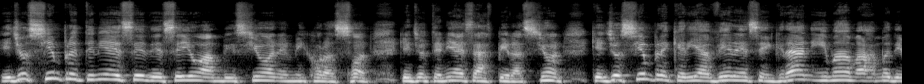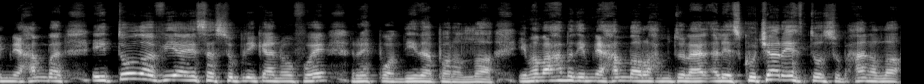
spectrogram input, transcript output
y yo siempre tenía ese deseo, ambición en mi corazón, que yo tenía esa aspiración, que yo siempre quería ver ese gran Imam Ahmad ibn Hanbal y todavía esa súplica no fue respondida por Allah. Imam Ahmad ibn Hanbal al escuchar esto, subhanallah,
